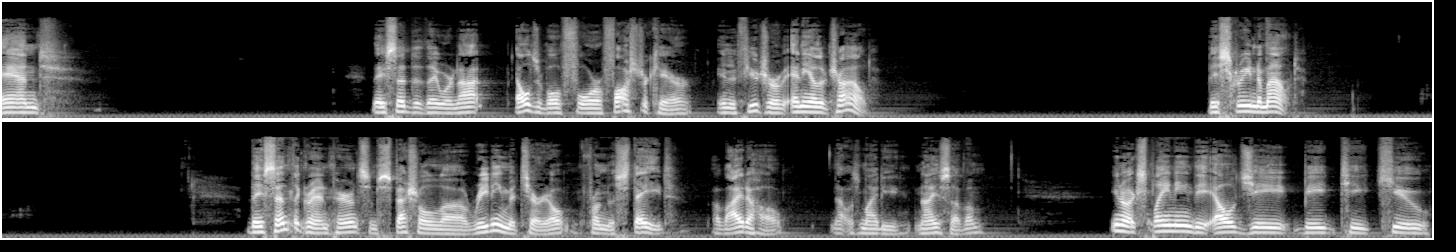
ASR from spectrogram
And they said that they were not eligible for foster care in the future of any other child. They screened them out. They sent the grandparents some special uh, reading material from the state of Idaho. That was mighty nice of them. You know, explaining the LGBTQ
